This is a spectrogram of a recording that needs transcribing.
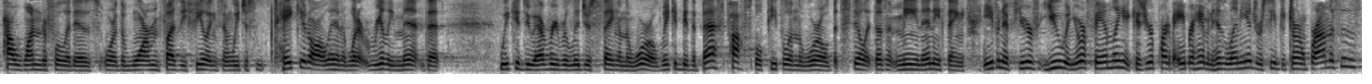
how wonderful it is or the warm, fuzzy feelings, and we just take it all in of what it really meant that we could do every religious thing in the world. We could be the best possible people in the world, but still it doesn't mean anything. Even if you're, you and your family, because you're part of Abraham and his lineage, received eternal promises,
